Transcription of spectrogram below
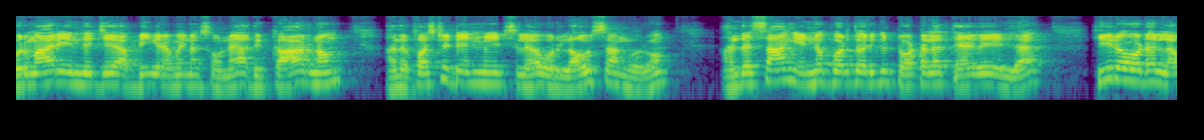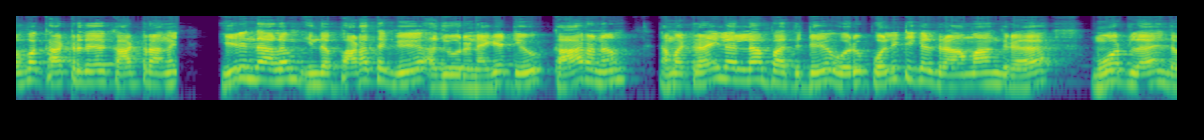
ஒரு மாதிரி இருந்துச்சு அப்படிங்கிற மாதிரி நான் சொன்னேன். அதுக்கு காரணம் அந்த ஃபஸ்ட்டு டென் மினிட்ஸில் ஒரு லவ் சாங் வரும். அந்த சாங் என்னை பொறுத்த வரைக்கும் டோட்டலாக தேவையே இல்லை. ஹீரோவோட லவ்வை காட்டுறதுக்காக காட்டுறாங்க. இருந்தாலும் இந்த படத்துக்கு அது ஒரு நெகட்டிவ் காரணம் நம்ம ட்ரைலர்லாம் பார்த்துட்டு ஒரு பொலிட்டிக்கல் ட்ராமாங்கிற மோட்ல இந்த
